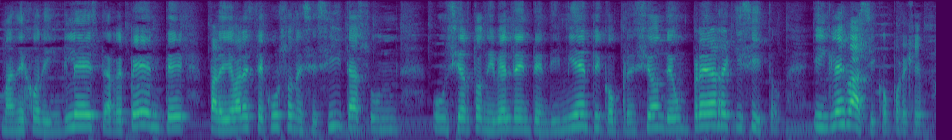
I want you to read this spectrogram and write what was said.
manejo de inglés, de repente, para llevar este curso necesitas un, un cierto nivel de entendimiento y comprensión de un prerequisito, inglés básico, por ejemplo.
